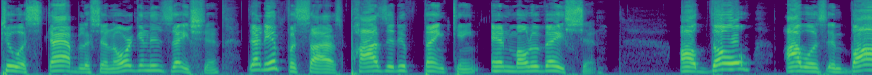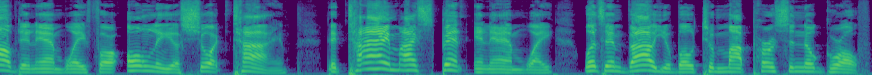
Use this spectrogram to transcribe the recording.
to establish an organization that emphasized positive thinking and motivation. Although I was involved in Amway for only a short time, the time I spent in Amway was invaluable to my personal growth.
